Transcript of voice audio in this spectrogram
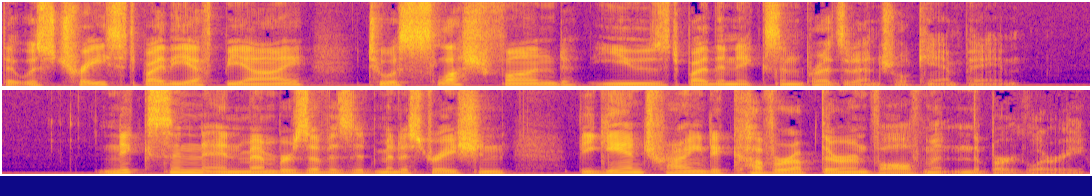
that was traced by the FBI to a slush fund used by the Nixon presidential campaign. Nixon and members of his administration began trying to cover up their involvement in the burglary.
